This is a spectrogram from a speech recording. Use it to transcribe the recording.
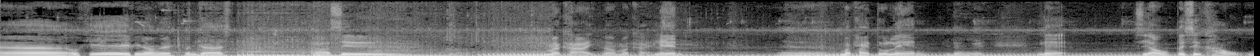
อ่าโอเคพี่น้องเลยมันก็อ่าซื้อมาขายเนาะมาขายเลนเอ่อมาขายตัวเลนพี่น้องเลยและ สิเอาไปซื้อข้าวว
